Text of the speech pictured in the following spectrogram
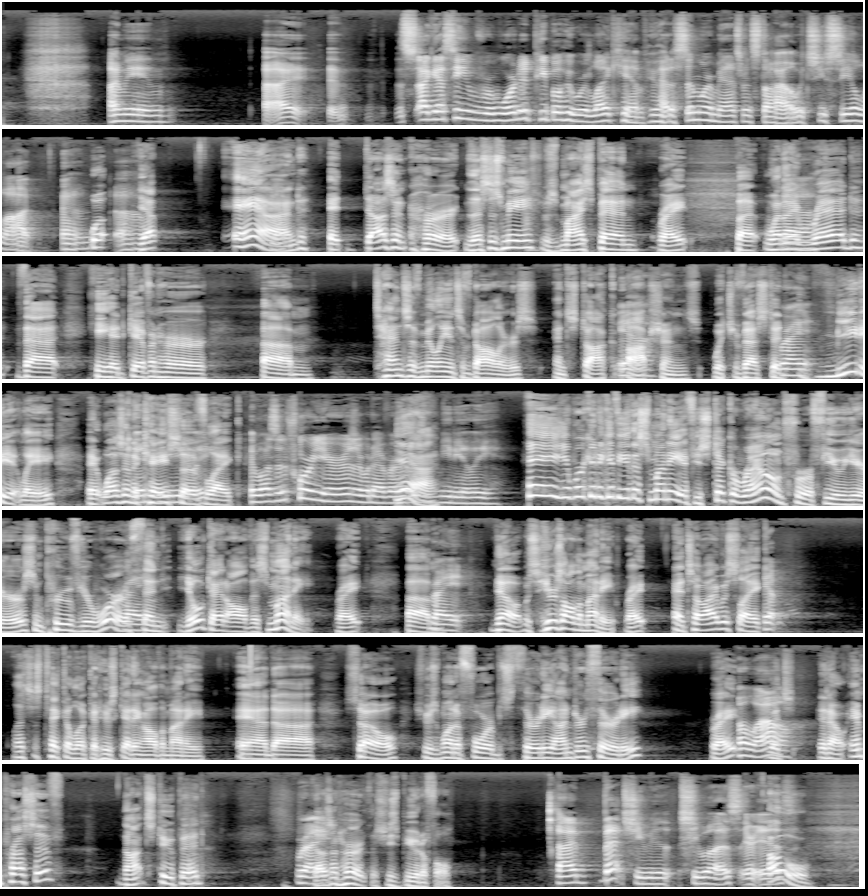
I mean, I I guess he rewarded people who were like him, who had a similar management style, which you see a lot. And well, uh, yep. And yeah. it doesn't hurt. This is me. This is my spin, right? But when yeah. I read that he had given her um, tens of millions of dollars in stock yeah. options, which vested right. immediately. It wasn't a case of like it wasn't four years or whatever. Yeah, immediately. Hey, we're going to give you this money if you stick around for a few years and prove your worth. Right. Then you'll get all this money, right? Um, right. No, it was here's all the money, right? And so I was like, yep. Let's just take a look at who's getting all the money. And uh, so she was one of Forbes 30 under 30, right? Oh wow! Which you know, impressive not stupid. Right. Doesn't hurt that she's beautiful. I bet she she was. There is. Oh,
